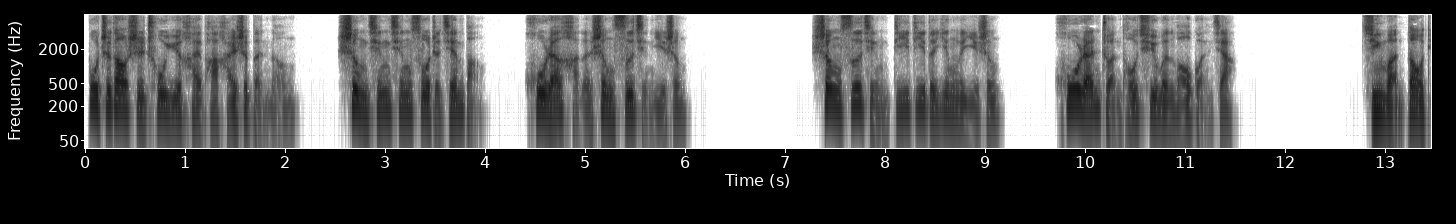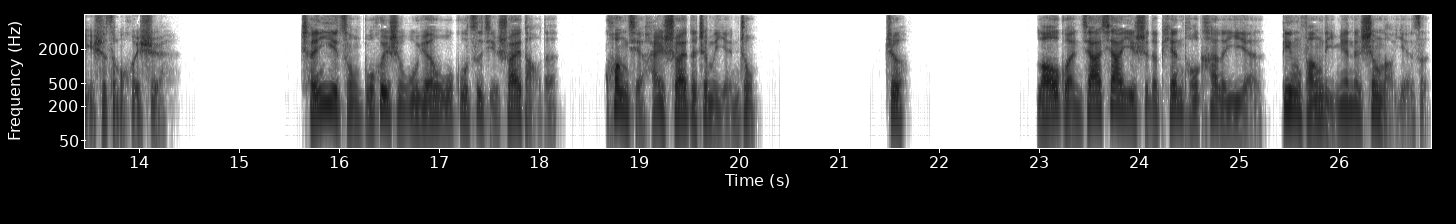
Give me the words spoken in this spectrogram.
不知道是出于害怕还是本能，盛青青缩着肩膀，忽然喊了盛思景一声。盛思景低低的应了一声，忽然转头去问老管家：“今晚到底是怎么回事？”陈毅总不会是无缘无故自己摔倒的，况且还摔得这么严重。这老管家下意识的偏头看了一眼病房里面的盛老爷子，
